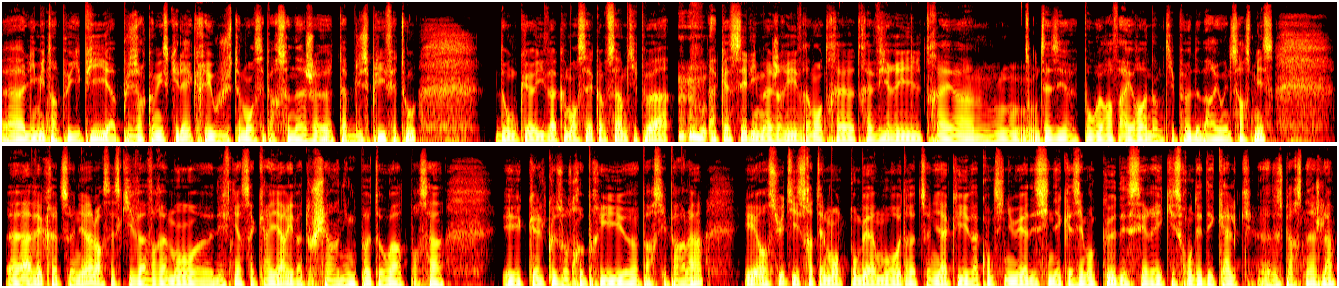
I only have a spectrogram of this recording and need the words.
euh, limite un peu hippie. Il y a plusieurs comics qu'il a écrits où justement ces personnages euh, tapent du spliff et tout. Donc euh, il va commencer comme ça un petit peu à, casser l'imagerie vraiment très très virile, très euh, Power of Iron un petit peu de Barry Windsor Smith. avec Red Sonia, alors c'est ce qui va vraiment définir sa carrière. Il va toucher un Inkpot Award pour ça et quelques autres prix euh, par-ci par-là. Et ensuite, il sera tellement tombé amoureux de Red Sonia qu'il va continuer à dessiner quasiment que des séries qui seront des décalques euh, de ce personnage-là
